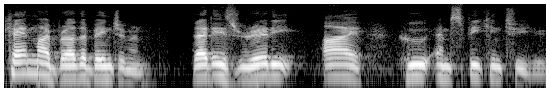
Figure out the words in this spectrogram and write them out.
can my brother Benjamin. That is really I who am speaking to you.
